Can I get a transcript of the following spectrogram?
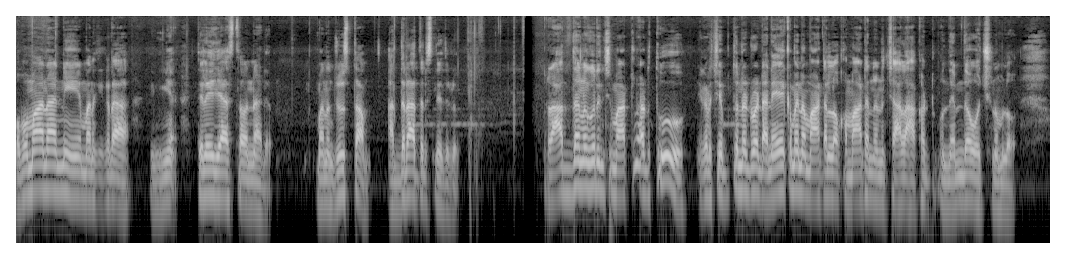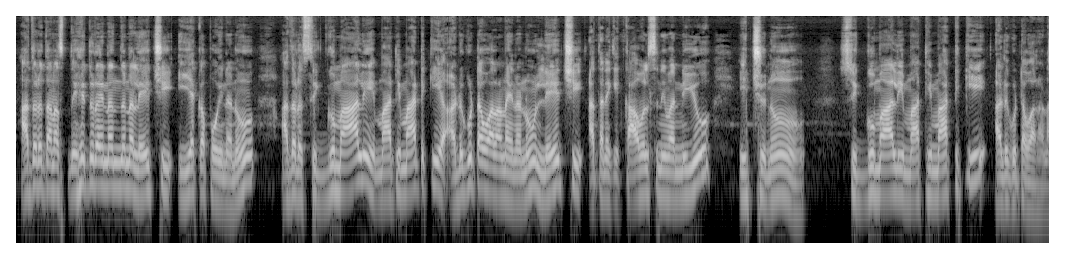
ఉపమానాన్ని మనకి ఇక్కడ తెలియజేస్తూ ఉన్నాడు. మనం చూస్తాం అర్ధరాత్రి స్నేహితుడు. ప్రార్థన గురించి మాట్లాడుతూ ఇక్కడ చెప్తున్నటువంటి అనేకమైన మాటల్లో ఒక మాట నన్ను చాలా ఆకట్టుకుంది. ఎనిమిదవ వచనంలో అతడు తన స్నేహితుడైనందున లేచి ఇయ్యకపోయినను అతడు సిగ్గుమాలి మాటి మాటికి అడుగుట వలనైనను లేచి అతనికి కావలసినవన్నీ ఇచ్చును. సిగ్గుమాలి మాటి మాటికి అడుగుట వలన.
